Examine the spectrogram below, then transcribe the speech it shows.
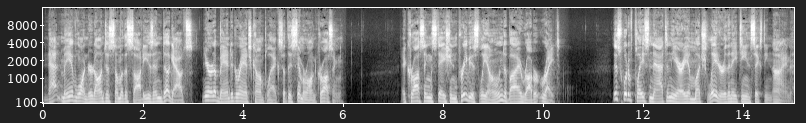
Nat may have wandered onto some of the soddies and dugouts near an abandoned ranch complex at the Cimarron Crossing, a crossing station previously owned by Robert Wright. This would have placed Nat in the area much later than 1869.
